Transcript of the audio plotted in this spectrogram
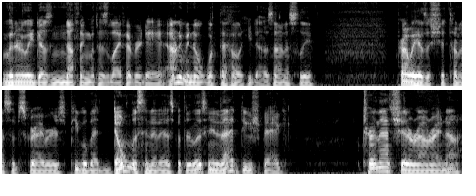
Literally does nothing with his life every day. I don't even know what the hell he does, honestly. Probably has a shit ton of subscribers. People that don't listen to this, but they're listening to that douchebag. Turn that shit around right now.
